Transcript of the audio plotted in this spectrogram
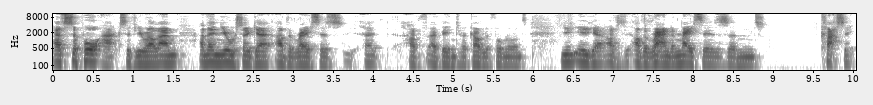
as support acts, if you will, and and then you also get other races. Uh, I've I've been to a couple of Formula Ones. You you get other random races and classic.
